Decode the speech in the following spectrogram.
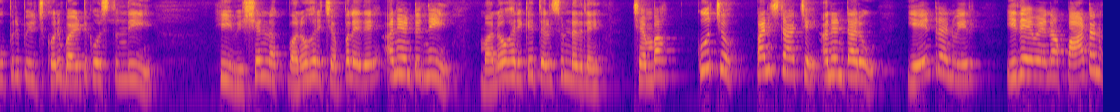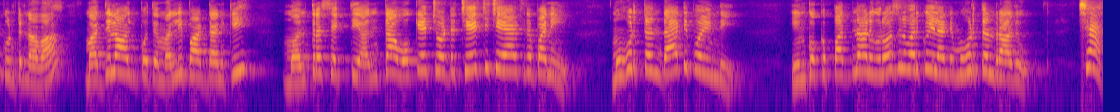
ఊపిరి పీల్చుకొని బయటకు వస్తుంది. ఈ విషయం నాకు మనోహరి చెప్పలేదే అని అంటుంది. మనోహరికే తెలుసుండదులే. చెంబ కూర్చో పని స్టార్ట్ చేయి అని అంటారు. ఏంటి రణ్వీర్ ఇదేమైనా పాట అనుకుంటున్నావా? మధ్యలో ఆగిపోతే మళ్ళీ పాడడానికి మంత్రశక్తి అంతా ఒకే చోట చేర్చి చేయాల్సిన పని. ముహూర్తం దాటిపోయింది. ఇంకొక పద్నాలుగు రోజుల వరకు ఇలాంటి ముహూర్తం రాదు. ఛా!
